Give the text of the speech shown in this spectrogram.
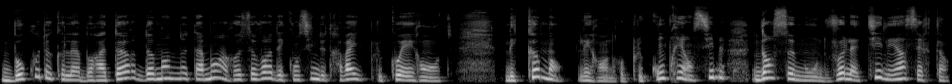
Beaucoup de collaborateurs demandent notamment à recevoir des consignes de travail plus cohérentes. Mais comment les rendre plus compréhensibles dans ce monde volatile et incertain?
